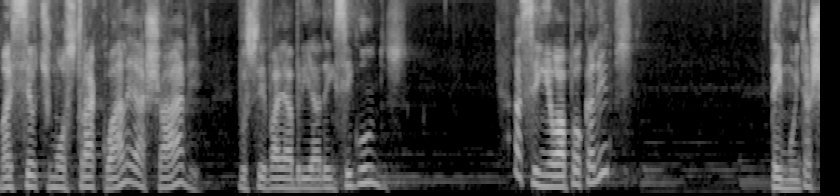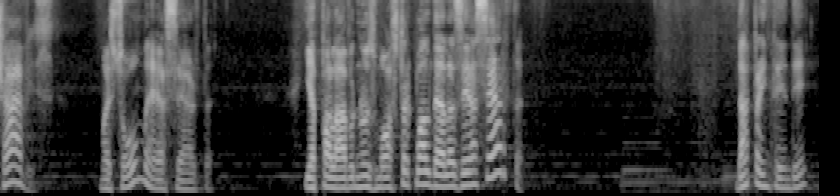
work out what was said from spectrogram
Mas se eu te mostrar qual é a chave, você vai abrir ela em segundos. Assim é o Apocalipse. Tem muitas chaves, mas só uma é a certa. E a palavra nos mostra qual delas é a certa. Dá para entender?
